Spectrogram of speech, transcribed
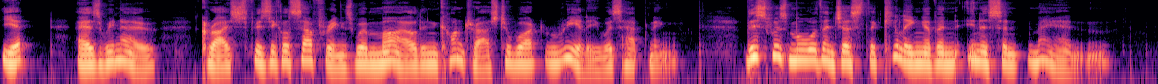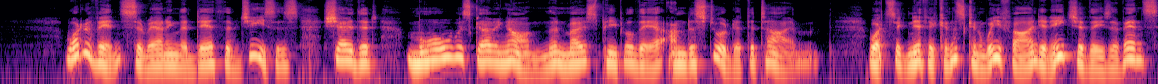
Yet, as we know, Christ's physical sufferings were mild in contrast to what really was happening. This was more than just the killing of an innocent man. What events surrounding the death of Jesus showed that more was going on than most people there understood at the time. What significance can we find in each of these events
